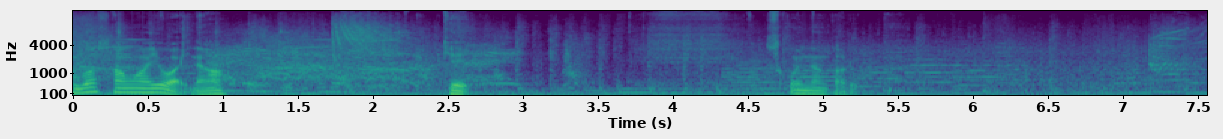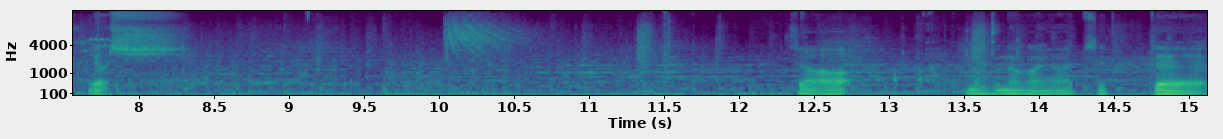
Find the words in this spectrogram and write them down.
ーおー久保さんは弱いな。OK そこになんかある。よし。じゃあ信長に操って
